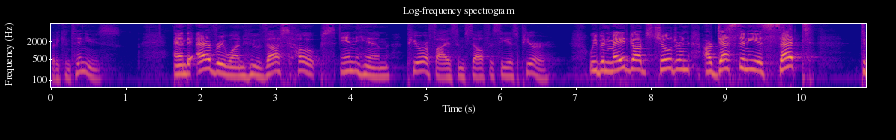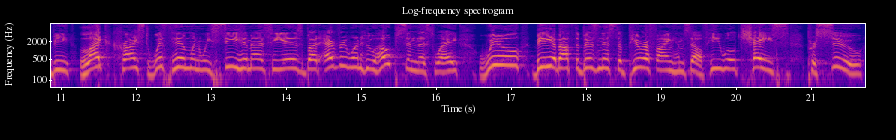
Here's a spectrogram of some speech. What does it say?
But he continues. And everyone who thus hopes in him purifies himself as he is pure. We've been made God's children. Our destiny is set to be like Christ with him when we see him as he is. But everyone who hopes in this way will be about the business of purifying himself. He will chase, pursue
